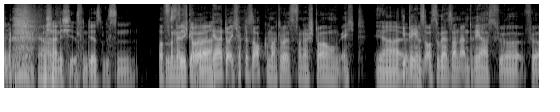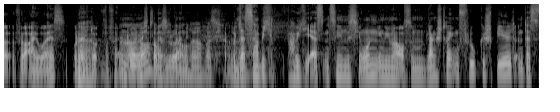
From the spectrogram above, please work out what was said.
Wahrscheinlich findet ihr es ein bisschen von der lustig, Steuer aber ja, doch, ich habe das auch gemacht, aber das ist von der Steuerung echt. ja, Gibt ja jetzt auch sogar San Andreas für, für, für iOS. Oder Ja. ich glaube für Ja, Android ich auch. glaube weiß Android auch, ja. Und das habe ich, habe ich die ersten zehn Missionen irgendwie mal auf so einem Langstreckenflug gespielt und das,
